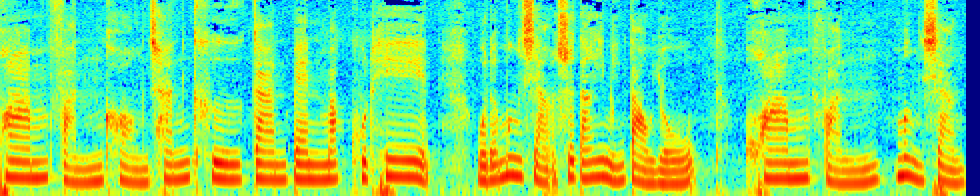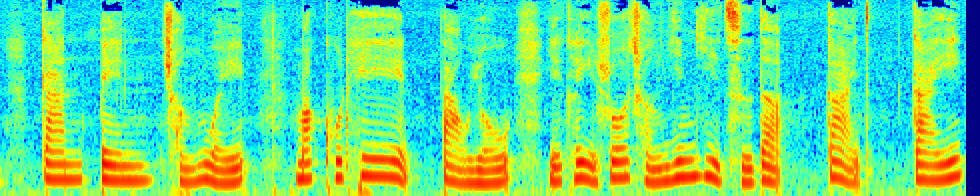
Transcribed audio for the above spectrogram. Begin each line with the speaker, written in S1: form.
S1: ความฝันของฉันคือการเป็นมักคุเทศ我的梦想是当一名导游ความฝัน梦想การเป็น成为มักคุเทศ导游也可以说成音译词的 guide ไกด์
